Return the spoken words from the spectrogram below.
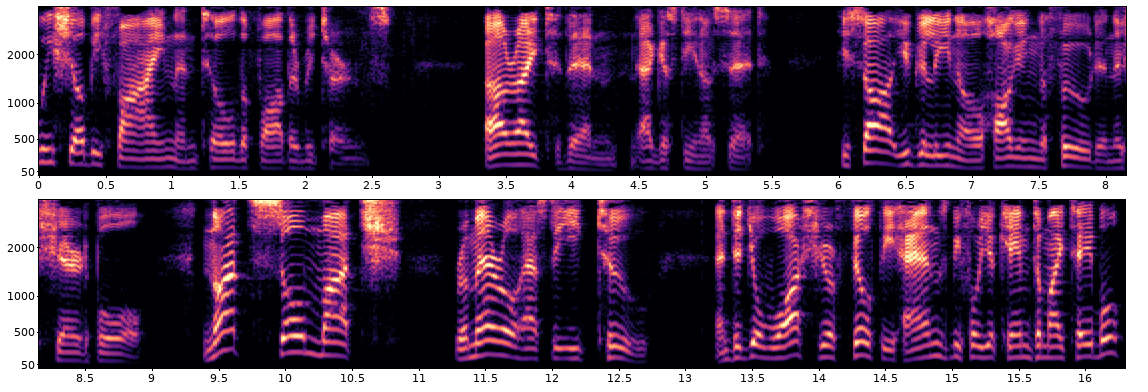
we shall be fine until the father returns. All right, then, Agostino said. He saw Ugolino hogging the food in his shared bowl. Not so much! Romero has to eat too. And did you wash your filthy hands before you came to my table?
